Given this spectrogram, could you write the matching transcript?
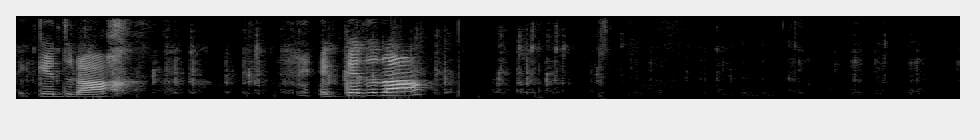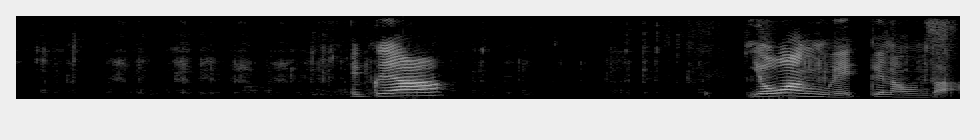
애교들아. 애깨들아. 애깨야 여왕 왜 애깨 나온다.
